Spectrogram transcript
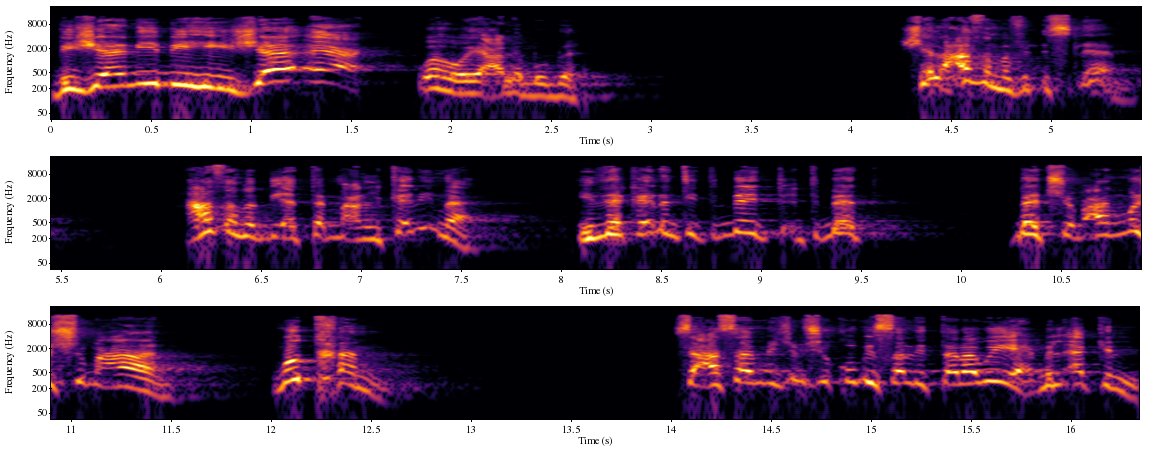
بجانبه جائع وهو يعلم به. شيء العظمة في الإسلام. عظمة بأتم معنى الكلمة. إذا كان أنت تبيت تبيت بيت شبعان مش شبعان متخم. ساعة ساعة ما يجيبش يقوم يصلي التراويح بالأكل.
